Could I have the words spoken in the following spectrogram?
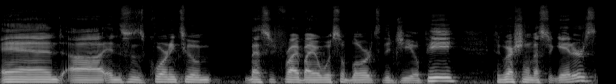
and uh, and this is according to a message provided by a whistleblower to the GOP congressional investigators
